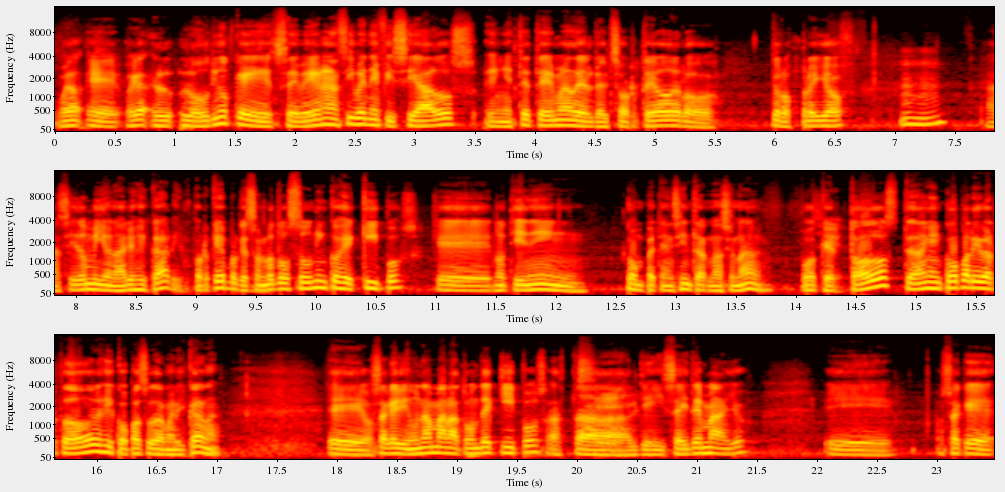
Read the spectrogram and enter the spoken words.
Bueno, eh, oiga, el- lo único que se ven así beneficiados en este tema del, del sorteo de los, de los playoffs Ujú. han sido Millonarios y Cari. ¿Por qué? Porque son los dos únicos equipos que no tienen competencia internacional. Porque Sí. todos te dan en Copa Libertadores y Copa Sudamericana. Eh, o sea que viene una maratón de equipos hasta Sí. el 16 de mayo. Eh, o sea que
